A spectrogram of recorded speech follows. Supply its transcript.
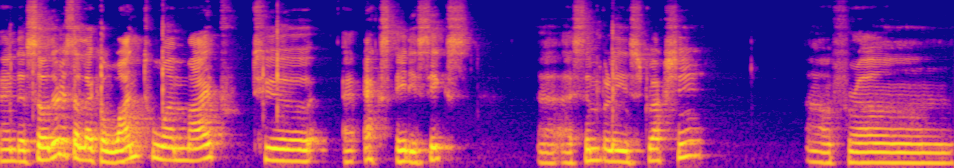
and so there's a, like a one-to-one -one map to uh, x86 uh, assembly instruction uh, from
